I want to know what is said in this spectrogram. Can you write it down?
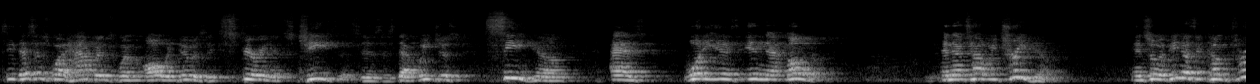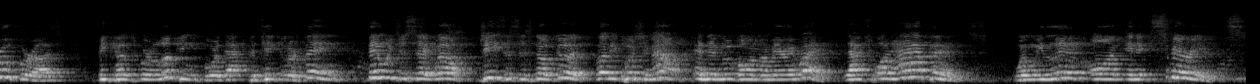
See, this is what happens when all we do is experience Jesus, is, is that we just see him as what he is in that moment. And that's how we treat him. And so if he doesn't come through for us because we're looking for that particular thing, then we just say, well, Jesus is no good. Let me push him out and then move on my merry way. That's what happens when we live on an experience.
